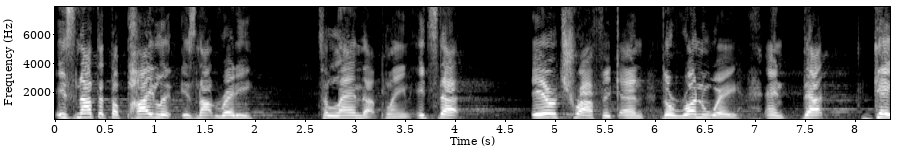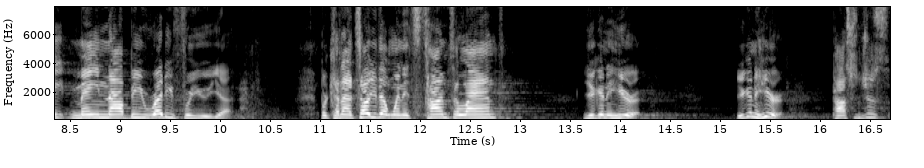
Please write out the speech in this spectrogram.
It's not that the pilot is not ready to land that plane. It's that air traffic and the runway and that gate may not be ready for you yet. But can I tell you that when it's time to land, you're gonna hear it. You're gonna hear it. Passengers,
